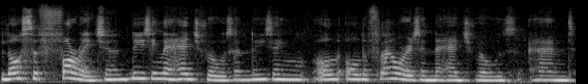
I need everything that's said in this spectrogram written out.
loss of forage and losing the hedgerows and losing all, all the flowers in the hedgerows and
